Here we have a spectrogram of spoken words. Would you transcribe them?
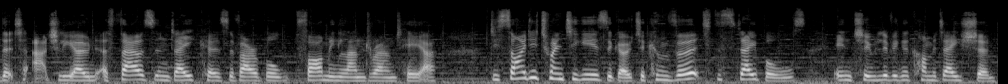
that actually own a thousand acres of arable farming land around here, decided 20 years ago to convert the stables into living accommodation.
